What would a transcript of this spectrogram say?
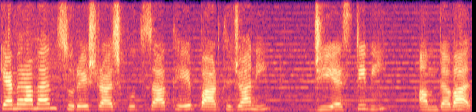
કેમેરામેન સુરેશ રાજપૂત સાથે પાર્થ જાની જીએસટીવી, અમદાવાદ.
